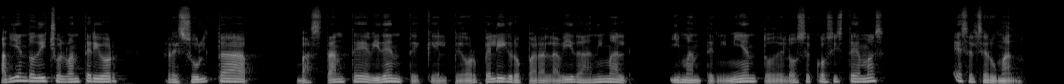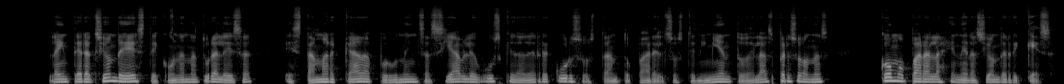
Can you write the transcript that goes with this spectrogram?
Habiendo dicho lo anterior, resulta bastante evidente que el peor peligro para la vida animal y mantenimiento de los ecosistemas es el ser humano. La interacción de éste con la naturaleza está marcada por una insaciable búsqueda de recursos tanto para el sostenimiento de las personas como para la generación de riqueza.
